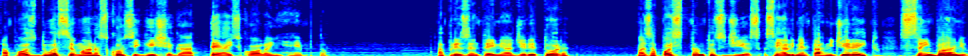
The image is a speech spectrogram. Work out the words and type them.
Após duas semanas, consegui chegar até a escola em Hampton. Apresentei-me à diretora, mas após tantos dias sem alimentar-me direito, sem banho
